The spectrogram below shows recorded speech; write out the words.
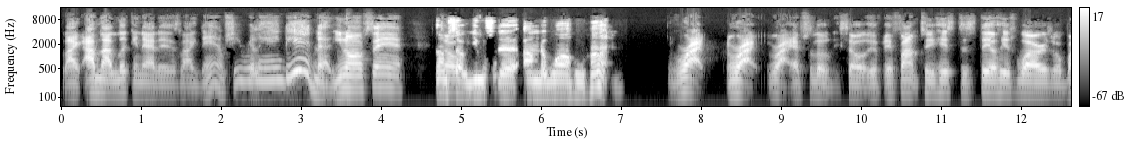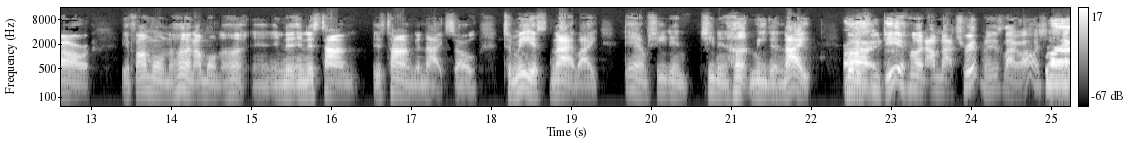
like I'm not looking at it as like, damn, she really ain't did nothing. You know what I'm saying? I'm So- so used to I'm the one who hunting. Right, right, right, absolutely. So if, if I'm to his to steal his words or borrow, if I'm on the hunt, I'm on the hunt, and and, and it's time it's time tonight. So to me, it's not like damn she didn't she didn't hunt me tonight. But Right. if you did hunt, I'm not tripping. It's like oh she Right.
